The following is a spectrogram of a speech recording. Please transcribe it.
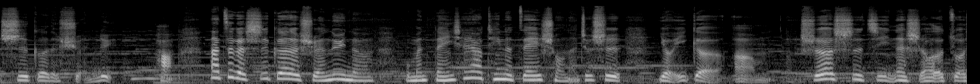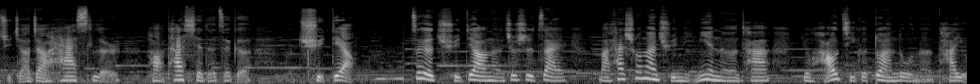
诗歌的旋律。好，那这个诗歌的旋律呢，我们等一下要听的这一首呢，就是有一个嗯十二世纪那时候的作曲家叫 Hassler，好，他写的这个。曲调，这个曲调呢，就是在马太受难曲里面呢，它有好几个段落呢，它有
